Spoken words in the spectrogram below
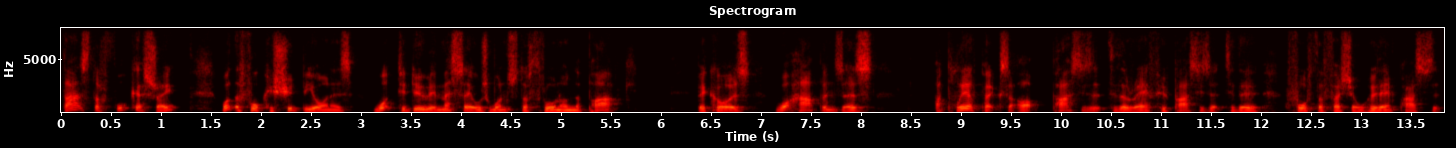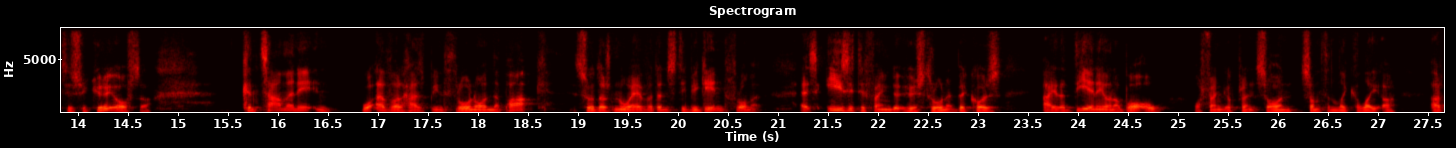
That's their focus, right? What the focus should be on is what to do with missiles once they're thrown on the park. Because what happens is a player picks it up, passes it to the ref, who passes it to the fourth official, who then passes it to security officer, contaminating whatever has been thrown on the park. So there's no evidence to be gained from it. It's easy to find out who's thrown it because either DNA on a bottle or fingerprints on something like a lighter are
